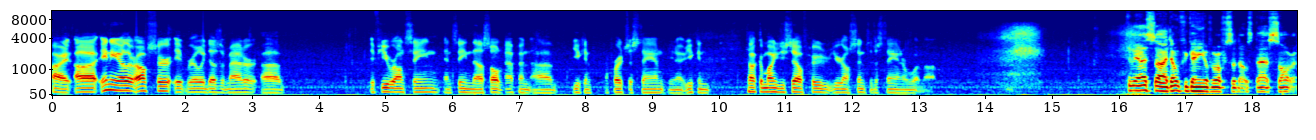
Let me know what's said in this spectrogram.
All right. Uh. Any other officer? It really doesn't matter. Uh. If you were on scene and seen the assault happen, uh, you can approach the stand. You know, you can talk among yourself who you're gonna send to the stand or whatnot. To be honest, uh, I don't think any other officer that was there saw it.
